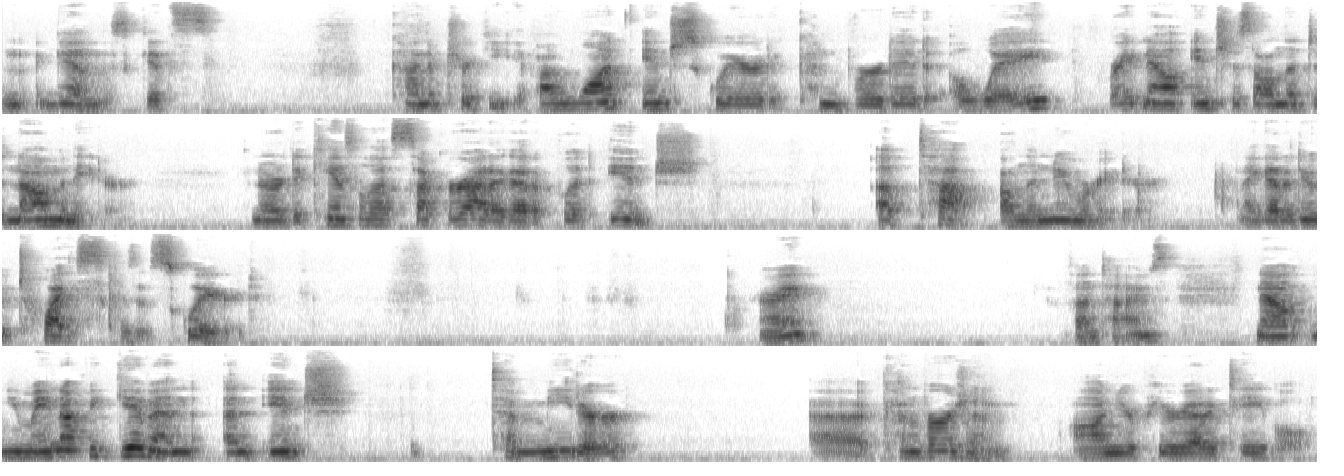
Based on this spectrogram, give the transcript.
and again, this gets kind of tricky. If I want inch squared converted away, right now inch is on the denominator. In order to cancel that sucker out, I got to put inch up top on the numerator. And I got to do it twice because it's squared. All right? Fun times. Now, you may not be given an inch to meter uh, conversion on your periodic table.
